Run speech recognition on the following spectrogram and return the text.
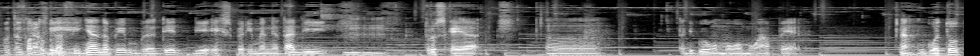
Fotografi. fotografinya tapi berarti di eksperimennya tadi Hmm. terus kayak eh, tadi gue ngomong-ngomong apa ya nah gue tuh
